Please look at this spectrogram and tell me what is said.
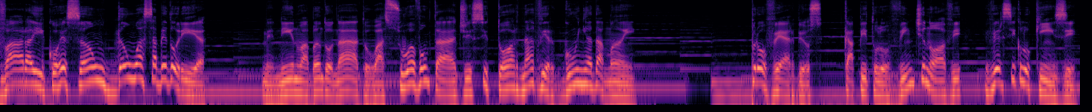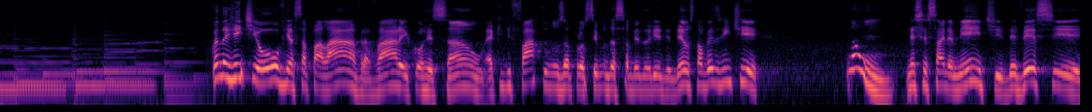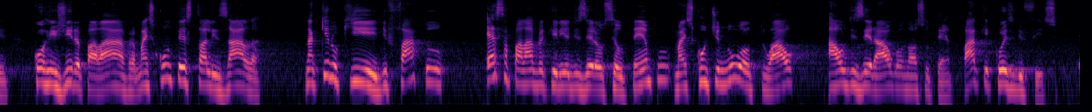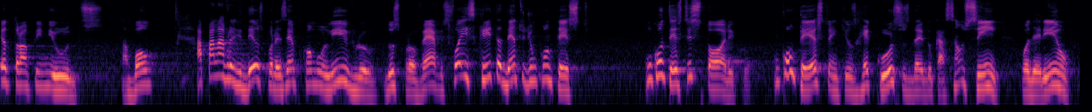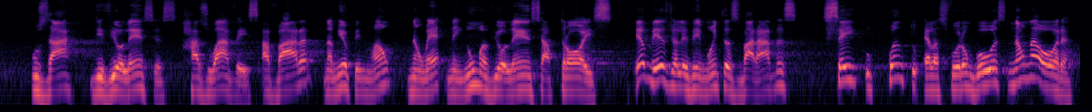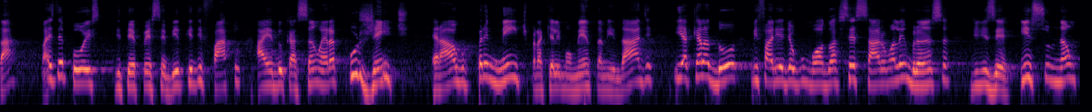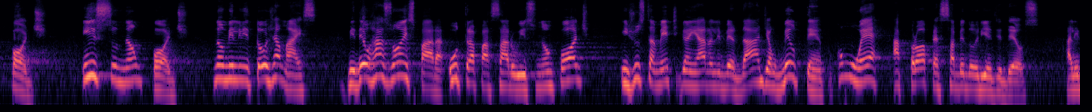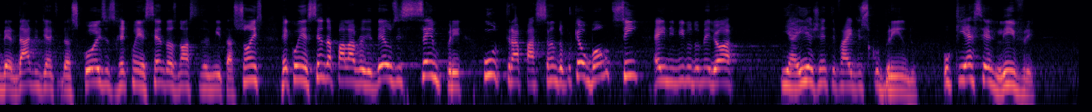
Vara e correção dão a sabedoria. Menino abandonado à sua vontade se torna a vergonha da mãe. Provérbios, capítulo 29, versículo 15. Quando a gente ouve essa palavra, vara e correção, é que de fato nos aproxima da sabedoria de Deus, talvez a gente não necessariamente devesse corrigir a palavra, mas contextualizá-la naquilo que de fato essa palavra queria dizer ao seu tempo, mas continua atual ao dizer algo ao nosso tempo. Padre, que coisa difícil. Eu troco em miúdos, tá bom? A palavra de Deus, por exemplo, como o livro dos Provérbios, foi escrita dentro de um contexto, um contexto histórico, um contexto em que os recursos da educação, sim, poderiam usar de violências razoáveis. A vara, na minha opinião, não é nenhuma violência atroz. Eu mesmo já levei muitas varadas sei o quanto elas foram boas, não na hora, tá? Mas depois de ter percebido que de fato a educação era urgente, era algo premente para aquele momento da minha idade e aquela dor me faria de algum modo acessar uma lembrança de dizer: isso não pode, isso não pode. Não me limitou jamais, me deu razões para ultrapassar o isso não pode e justamente ganhar a liberdade ao meu tempo, como é a própria sabedoria de Deus. A liberdade diante das coisas, reconhecendo as nossas limitações, reconhecendo a palavra de Deus e sempre ultrapassando, porque o bom, sim, é inimigo do melhor. E aí a gente vai descobrindo o que é ser livre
